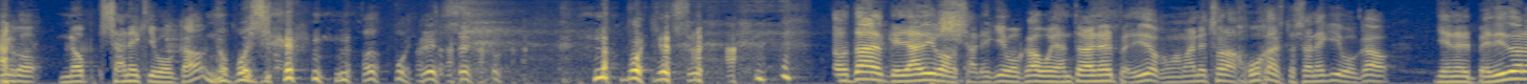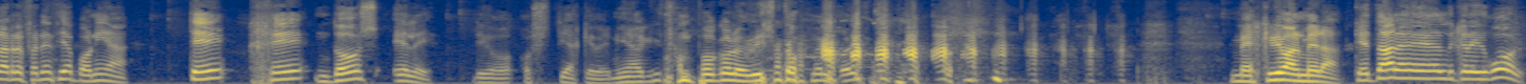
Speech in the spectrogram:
Digo, no, se han equivocado, no puede ser, no puede ser, no puede ser. Total, que ya digo, se han equivocado, voy a entrar en el pedido, como me han hecho la juja, estos se han equivocado. Y en el pedido de la referencia ponía TG2L. Digo, hostia, que venía aquí, tampoco lo he visto. Me, lo he- me escribe Almera, ¿qué tal el Great Wall?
